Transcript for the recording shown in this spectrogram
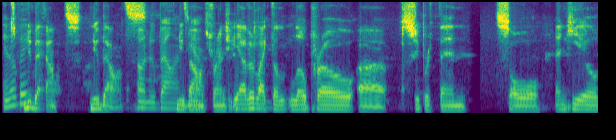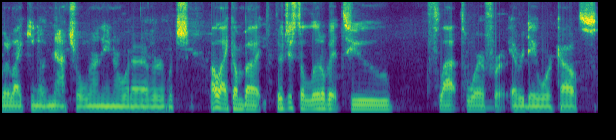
Inov-8? New Balance. New Balance. Oh, New Balance. New Balance yeah. run. Yeah, they're like the low pro, uh, super thin sole and heel. They're like you know natural running or whatever, which I like them, but they're just a little bit too flat to wear for everyday workouts.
